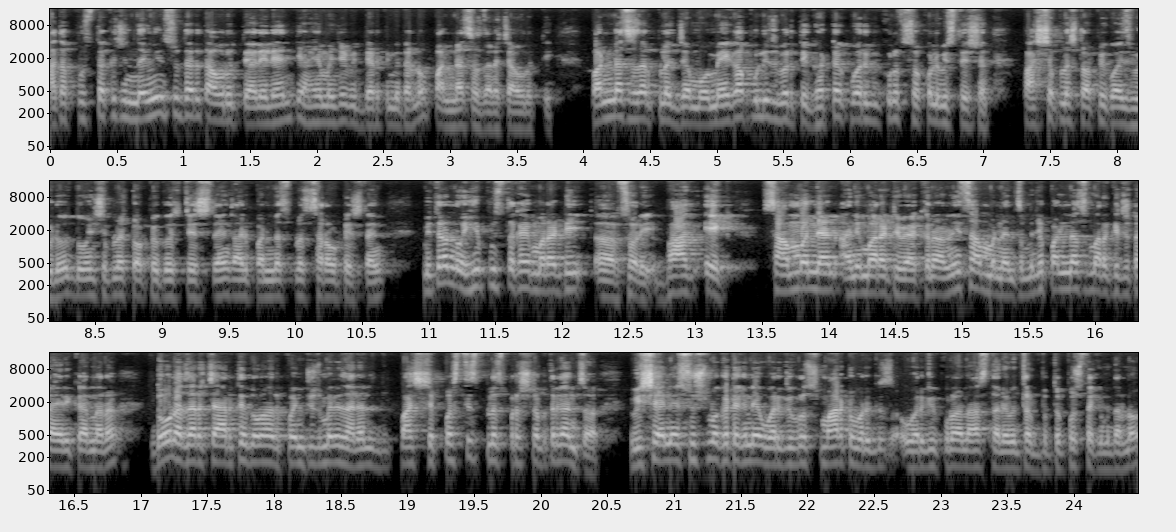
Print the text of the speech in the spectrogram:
आता पुस्तकाची नवीन सुधारित आवृत्ती आलेली आहे ती आहे म्हणजे विद्यार्थी मित्रांनो पन्नास हजाराची आवृत्ती. पन्नास हजार प्लस जम्मो मेगा पोलीस भरती घटक वर्गीकृत सखोल विश्लेषण पाचशे प्लस टॉपिक वाईज व्हिडिओ दोनशे plus topic wise test rank आणि पन्नास प्लस सराव टेस्ट रँक मित्रांनो हे पुस्तक आहे मराठी सॉरी भाग एक सामान्य आणि मराठी व्याकरण आणि सामान्यांचं म्हणजे पन्नास मार्काची तयारी करणारं दोन हजार चार ते दोन हजार पंचवीसमध्ये झालेलं पाचशे पस्तीस प्लस प्रश्नपत्रकांचं विषयाने सूक्ष्म घटकने वर्गीकृत स्मार्ट वर्ग वर्गीकरण असणारे मित्र पुस्तक मित्रांनो.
